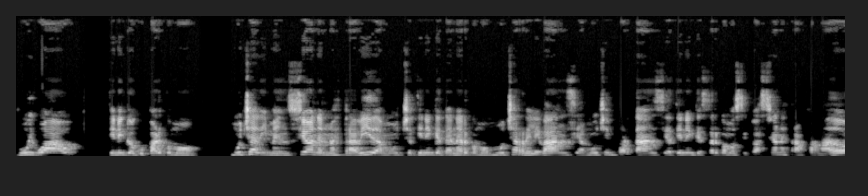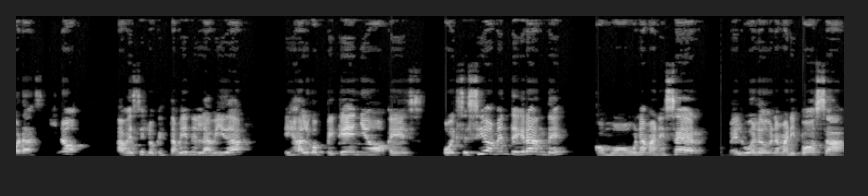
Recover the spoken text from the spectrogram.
muy wow, tienen que ocupar como mucha dimensión en nuestra vida, mucho, tienen que tener como mucha relevancia, mucha importancia, tienen que ser como situaciones transformadoras. Y no, a veces lo que está bien en la vida es algo pequeño, es o excesivamente grande, como un amanecer, el vuelo de una mariposa,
